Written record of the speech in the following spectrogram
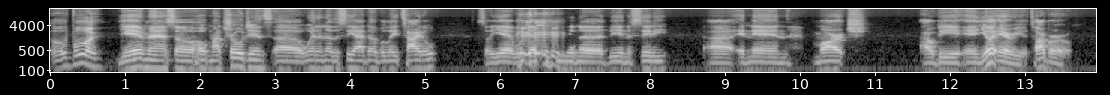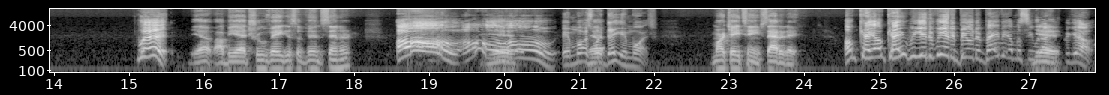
Oh boy. Yeah, man. So hope my Trojans uh win another CIAA title. So yeah, we'll definitely be in the be in the city. Uh, and then March, I'll be in your area, Tarboro. What? Yep, I'll be at True Vegas Event Center. Oh, oh, yeah. oh! In March, yep. what day in March? March 18th, Saturday. Okay, okay. We in the we in the building, baby. I'm gonna see what yeah. I can figure out.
